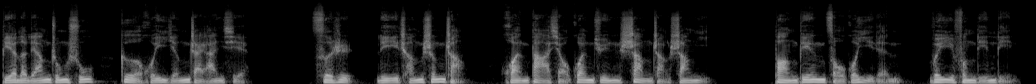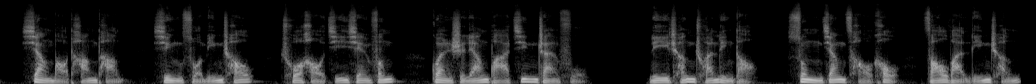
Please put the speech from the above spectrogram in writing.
别了梁中书，各回营寨安歇。次日，李成升帐，唤大小官军上帐商议。傍边走过一人，威风凛凛，相貌堂堂，姓索名超，绰号急先锋，冠是两把金战斧。李成传令道：“宋江草寇早晚临城，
